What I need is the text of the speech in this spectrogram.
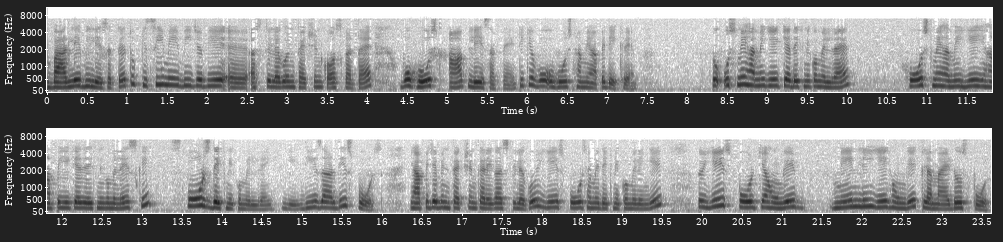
बारले भी ले सकते हैं। तो किसी में भी जब ये अस्टिलेगो इन्फेक्शन कॉज करता है, वो होस्ट आप ले सकते हैं, ठीक है? वो होस्ट हम यहाँ पे देख रहे हैं। तो उसमें हमें ये क्या देखने को मिल रहा है? होस्ट में हमें ये यहाँ पे ये क्या देखने को मिल रहा है? इसके स्पोर्स देखने को मिल रहे हैं। ये दीज आर दी स्पोर्स यहाँ पे जब इन्फेक्शन करेगा अस्टिलेगो ये स्पोर्स हमें देखने को मिलेंगे। तो ये स्पोर क्या होंगे? मेनली ये होंगे क्लमाइडोस्पोर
